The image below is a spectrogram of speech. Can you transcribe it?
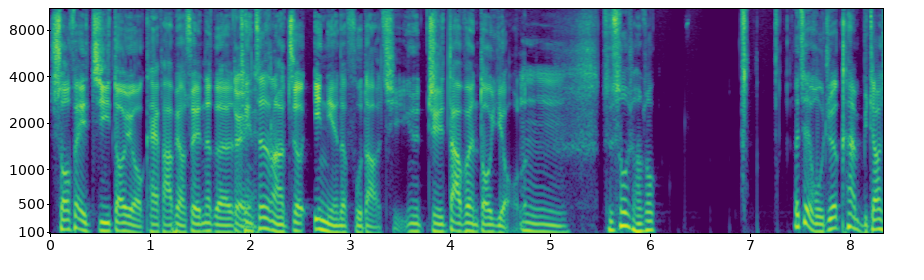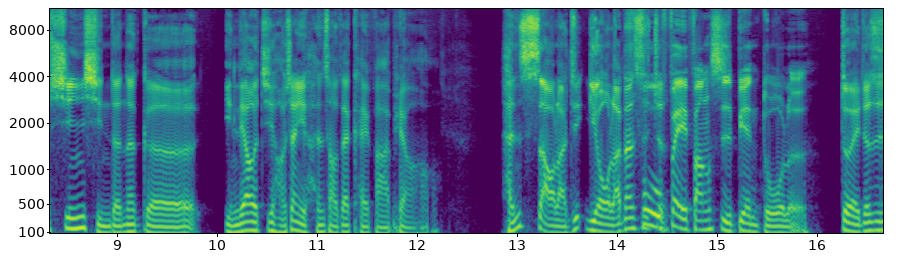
收费机都有开发票，所以那个停车场只有一年的辅导期，因为其实大部分都有了。嗯，只是我想说，而且我觉得看比较新型的那个饮料机，好像也很少在开发票哈，很少了，就有了，但是付费方式变多了。对，就是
